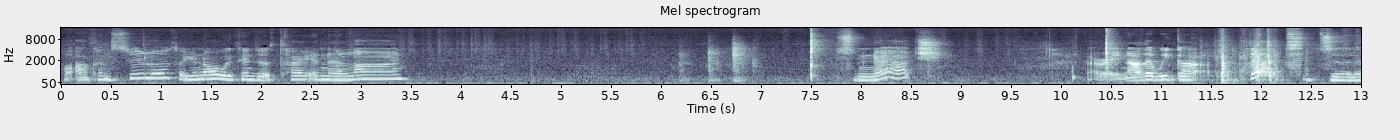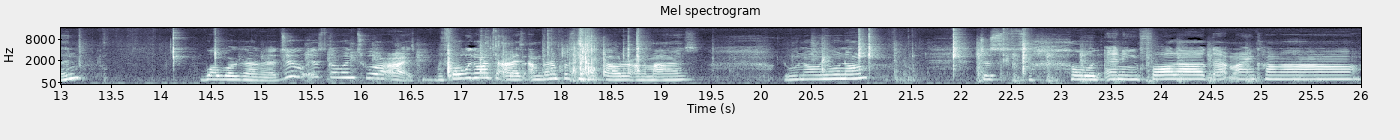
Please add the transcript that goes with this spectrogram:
for our concealer. So, you know, we can just tighten that line. Snatch. Alright, now that we got that done, what we're gonna do is go into our eyes. Before we go into eyes, I'm gonna put some more powder on my eyes. You know, you know. Just hold any fallout that might come out.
